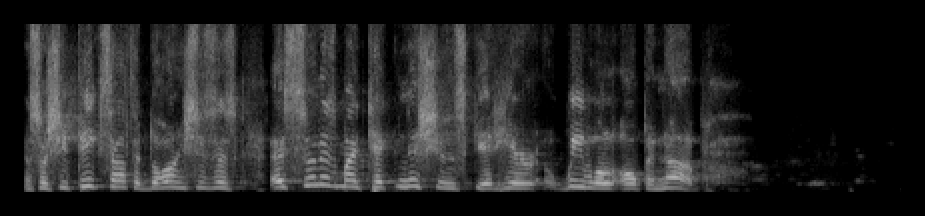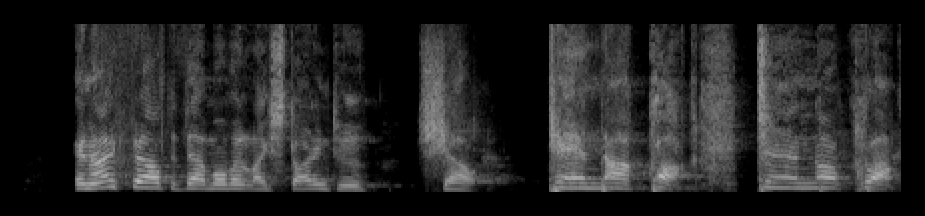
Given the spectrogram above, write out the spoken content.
And so she peeks out the door and she says, As soon as my technicians get here, we will open up. And I felt at that moment like starting to shout, 10 o'clock, 10 o'clock.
